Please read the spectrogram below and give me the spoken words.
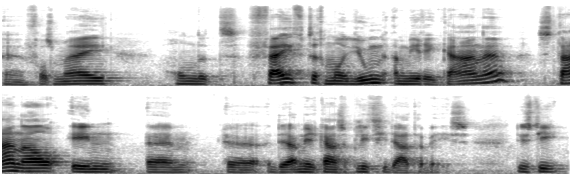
uh, volgens mij 150 miljoen Amerikanen staan al in um, uh, de Amerikaanse politiedatabase. Dus die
